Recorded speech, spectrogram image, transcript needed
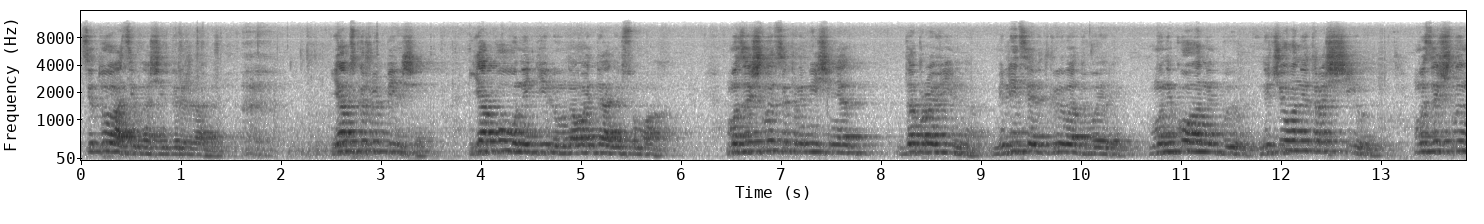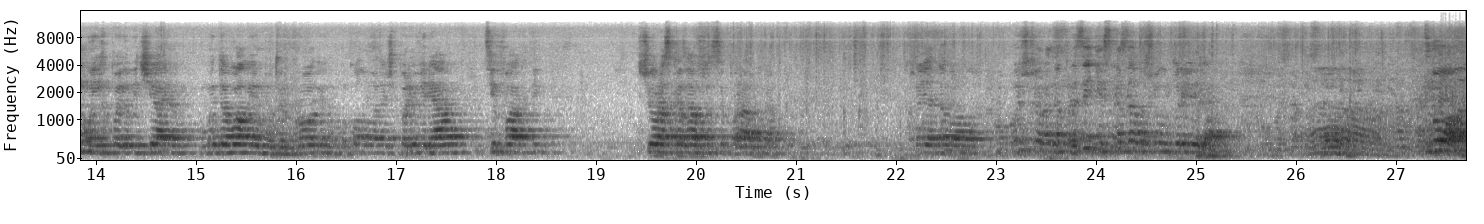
ситуації в нашій державі. Я вам скажу більше. Я був у неділю на Майдані в Сумах. Ми зайшли в це приміщення добровільно. Міліція відкрила двері. Ми нікого не били, нічого не трощили. Ми зайшли, ми їх поїли ми давали їм бутерброди. Микола Іванович перевіряв ці факти. Вчора сказав, що це правда. Що я давав. Ви вчора на президії сказали, що ви перевіряли. Но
